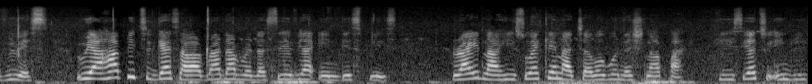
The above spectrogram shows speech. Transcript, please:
viewers, we are happy to get our brother, Brother Savior in this place. Right now, he's working at Kyabobo National Park. He is here to indi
